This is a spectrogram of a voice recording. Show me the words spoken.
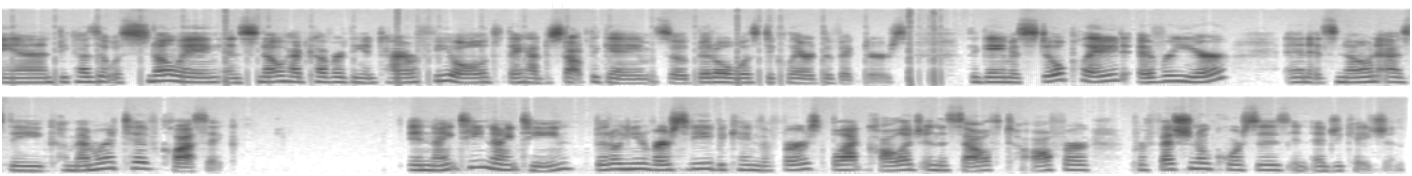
and because it was snowing and snow had covered the entire field, they had to stop the game. So Biddle was declared the victors. The game is still played every year and it's known as the Commemorative Classic. In 1919, Biddle University became the first black college in the South to offer professional courses in education.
